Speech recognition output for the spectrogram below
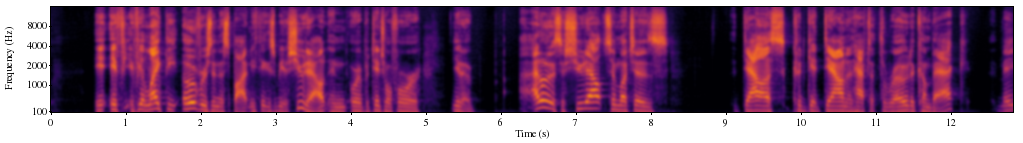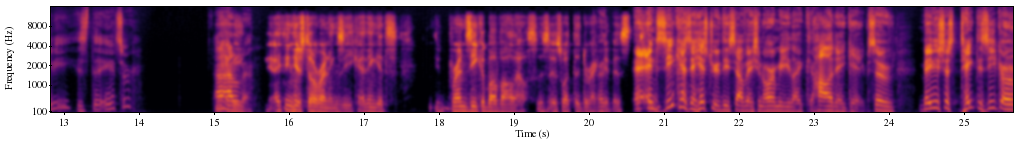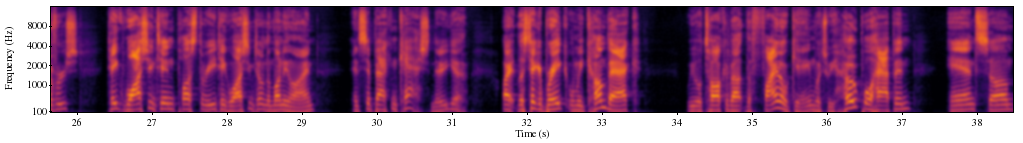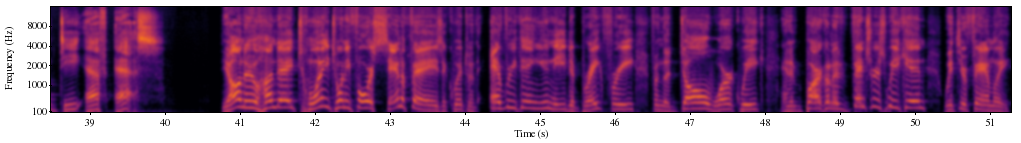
if if you like the overs in the spot and you think this would be a shootout and or a potential for, you know, I don't know if it's a shootout so much as Dallas could get down and have to throw to come back. Maybe is the answer. I, I, don't know. I think they're still running Zeke. I think it's run Zeke above all else is, is what the uh, directive is. And, and Zeke has a history of these Salvation Army like holiday games. So maybe it's just take the Zeke overs Take Washington plus three, take Washington on the money line, and sit back and cash. And there you go. All right, let's take a break. When we come back, we will talk about the final game, which we hope will happen, and some DFS. The all new Hyundai 2024 Santa Fe is equipped with everything you need to break free from the dull work week and embark on an adventurous weekend with your family.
